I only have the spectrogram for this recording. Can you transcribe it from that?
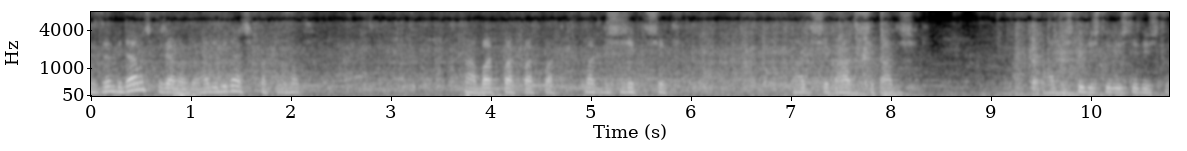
Kızım bir daha mı çıkacaksın oradan? Hadi bir daha çık bakalım hadi. Ha bak bak bak bak. Bak düşecek düşecek. Ha düşecek ha düşecek ha düşecek. Ha düştü düştü düştü düştü.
